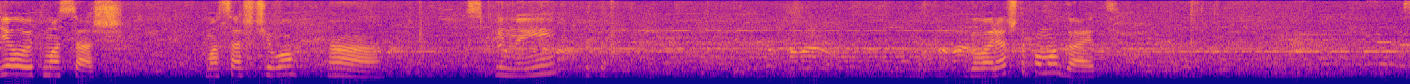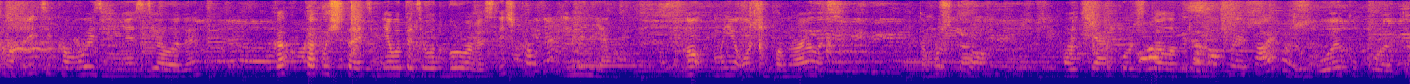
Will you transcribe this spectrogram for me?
делают массаж. Массаж чего? А, спины. Говорят, что помогает. Смотрите, кого из меня сделали. Как, как вы считаете, мне вот эти вот брови слишком или нет? Ну, мне очень понравилось, потому что лицо такое стало прям другое какое-то.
